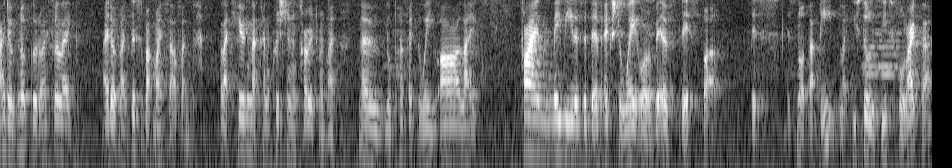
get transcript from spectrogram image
I don't look good, or I feel like I don't like this about myself, and like hearing that kind of Christian encouragement, like, no, you're perfect the way you are. Like, fine, maybe there's a bit of extra weight or a bit of this, but it's it's not that deep. Like you still look beautiful like that.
